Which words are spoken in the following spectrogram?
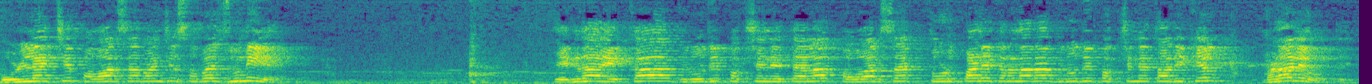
बोलण्याची पवार साहेबांची सवय जुनी आहे. एकदा एका विरोधी पक्षनेत्याला पवार साहेब तोडपाणी करणारा विरोधी पक्षनेता देखील म्हणाले होते.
